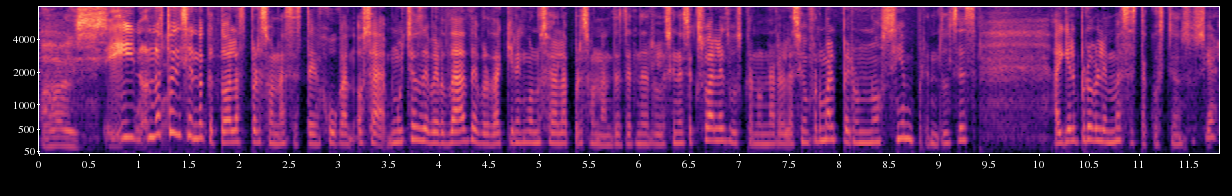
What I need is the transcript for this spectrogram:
Ay, sí, y no, estoy diciendo que todas las personas estén jugando, o sea, muchas de verdad, de verdad quieren conocer a la persona antes de tener relaciones sexuales, buscan una relación formal, pero no siempre. Entonces, ahí el problema es esta cuestión social,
